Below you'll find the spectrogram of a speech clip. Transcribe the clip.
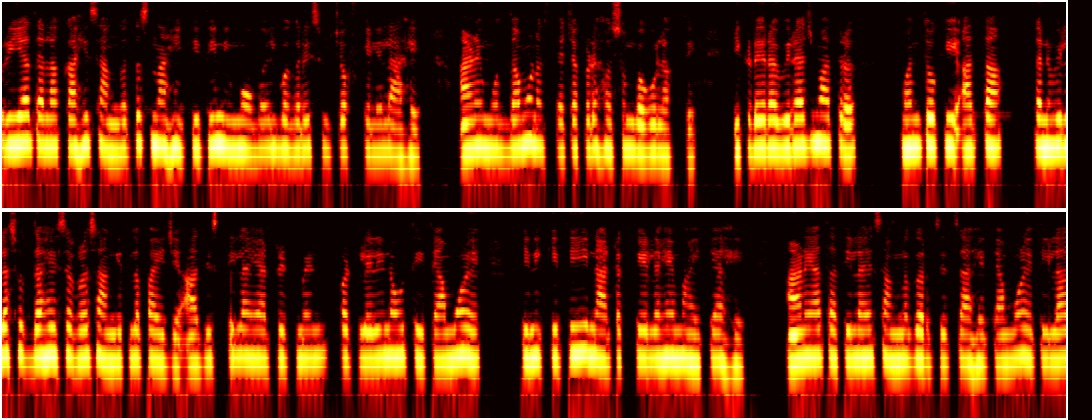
प्रिया त्याला काही सांगतच नाही की तिने मोबाईल वगैरे स्विच ऑफ केलेला आहे. आणि मुद्दामूनच त्याच्याकडे हसून बघू लागते. इकडे रविराज मात्र म्हणतो की आता तन्वीला सुद्धा हे सगळं सांगितलं पाहिजे. आधीच तिला या ट्रीटमेंट पटलेली नव्हती. त्यामुळे तिने कितीही नाटक केलं हे माहिती आहे. आणि आता तिला हे सांगणं गरजेचं आहे. त्यामुळे तिला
